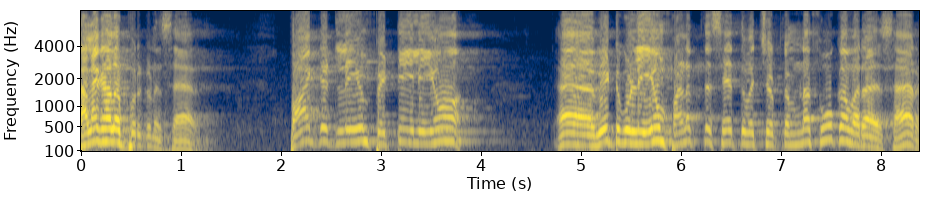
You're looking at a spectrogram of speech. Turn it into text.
கலகலப்பு இருக்கணும் சார். பாக்கெட்லேயும் பெட்டியிலையும் வீட்டுக்குள்ளேயும் பணத்தை சேர்த்து வச்சுட்டோம்னா தூக்கம் வராது சார்.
